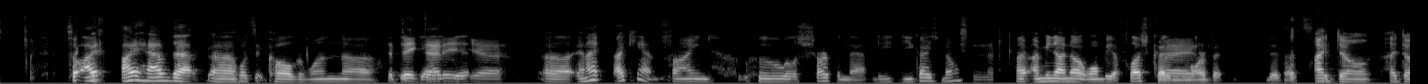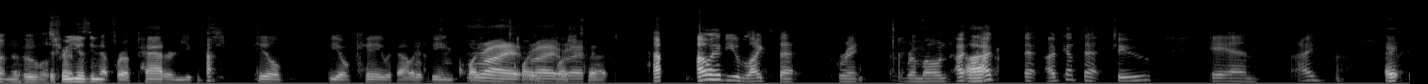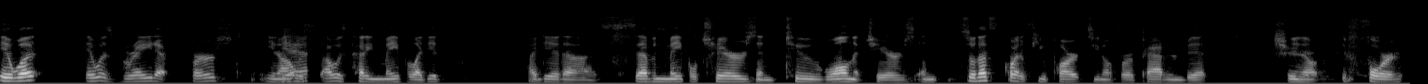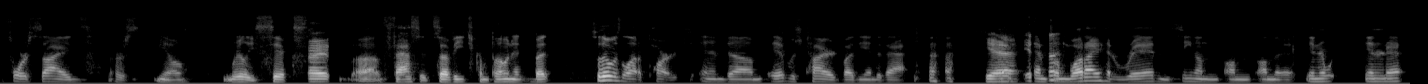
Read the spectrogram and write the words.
So I I have that uh, what's it called the one uh, The Big Daddy, bit, yeah. uh, and I I can't find who will sharpen that. Do you, do you guys know? No. I, I mean I know it won't be a flush cut Right. anymore, but that- that's I don't I don't know who will. if you're using it for a pattern, you could still be okay without it being quite Right, quite right, a flush right. cut. How have you liked that, Ramon? I, Uh, I've got that. I've got that too, and I It, it was it was great at first. You know, I was I was cutting maple. I did I did uh, seven maple chairs and two walnut chairs, and so that's quite a few parts. You know, for a pattern bit. sure You know, four four sides or you know really six Right. uh, facets of each component, but. So there was a lot of parts, and um, it was tired by the end of that. yeah. and, and from what I had read and seen on on on the inter- internet,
